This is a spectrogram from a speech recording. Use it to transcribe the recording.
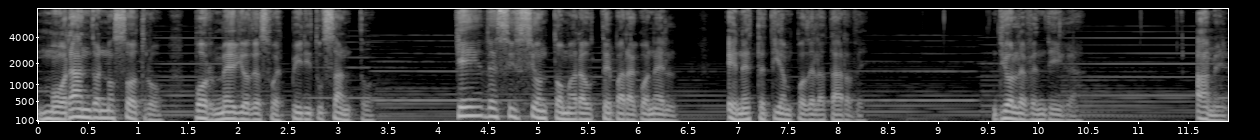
morando en nosotros por medio de su Espíritu Santo. ¿Qué decisión tomará usted para con Él en este tiempo de la tarde? Dios les bendiga. Amén.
